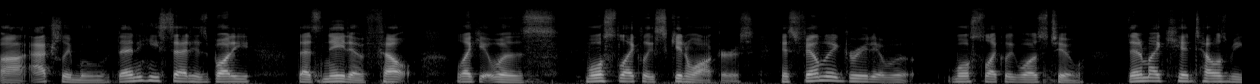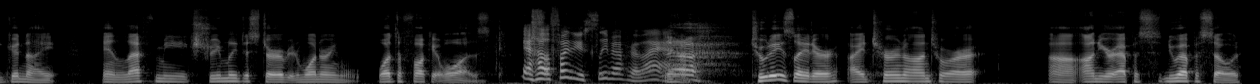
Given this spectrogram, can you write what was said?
uh, actually moved. Then he said his buddy, that's native, felt like it was most likely skinwalkers. His family agreed it wa most likely was too. Then my kid tells me goodnight and left me extremely disturbed and wondering what the fuck it was. Yeah, how the fuck do you sleep after that? Yeah. Two days later, I turn on to our uh, on your episode, new episode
